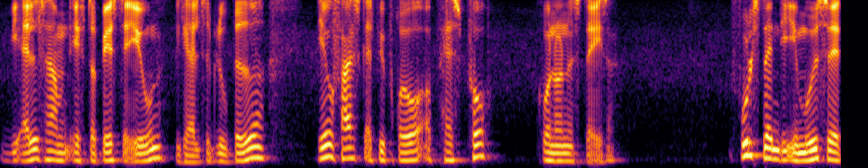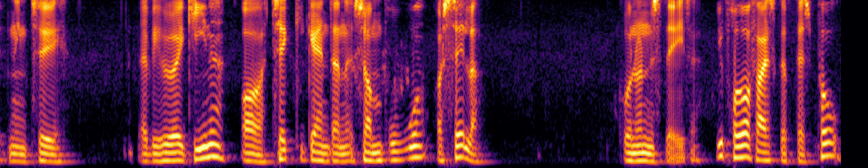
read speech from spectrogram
vi alle sammen efter bedste evne, vi kan altid blive bedre, det er jo faktisk, at vi prøver at passe på kundernes data. Fuldstændig i modsætning til, hvad vi hører i Kina og tech-giganterne, som bruger og sælger kundernes data. Vi prøver faktisk at passe på,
